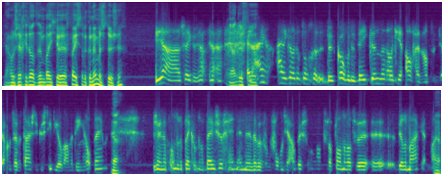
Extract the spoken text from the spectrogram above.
ja, hoe zeg je dat? Een beetje feestelijke nummers tussen. Ja, zeker. Ja, ja. Ja, dus, En eigenlijk, eigenlijk wil ik hem toch de komende weken wel een keer af hebben. Want ja, goed, we hebben thuis natuurlijk een studio waar we dingen opnemen. Ja. We zijn op andere plekken ook nog bezig. En, en eh, we hebben voor volgend jaar ook best wel wat, wat plannen wat we eh, willen maken. Maar Ja.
